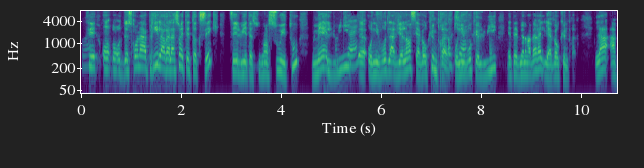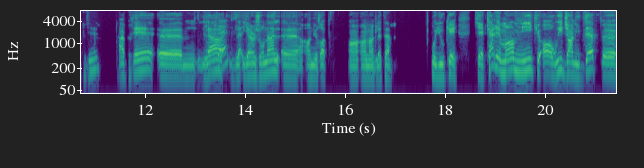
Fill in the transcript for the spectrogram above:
Ouais. on, on- de ce qu'on a appris, la relation était toxique. sais, lui était souvent sous et tout, mais lui, euh, au niveau de la violence, il n'y avait aucune preuve. Au niveau que lui était violent envers elle, il n'y avait aucune preuve. Là, après, après euh, là, il y a un journal euh, en Europe, en, en Angleterre, au UK, qui a carrément mis que, oh oui, Johnny Depp, euh,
